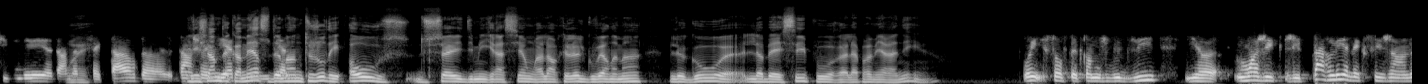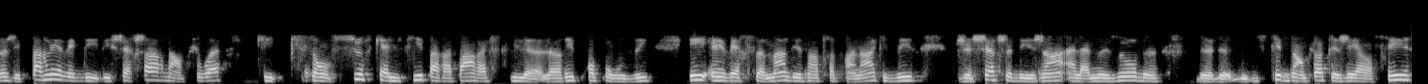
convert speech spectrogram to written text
qui venaient dans notre secteur. dans les chambres de commerce demandent toujours des hausses du seuil d'immigration, alors que là, le gouvernement Legault l'a baissé pour la première année. Oui, sauf que comme je vous dis, il y a, moi j'ai parlé avec ces gens-là, j'ai parlé avec des, des chercheurs d'emploi qui, sont surqualifiés par rapport à ce qui leur est proposé. Et inversement des entrepreneurs qui disent je cherche des gens à la mesure de, du type d'emploi que j'ai à offrir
